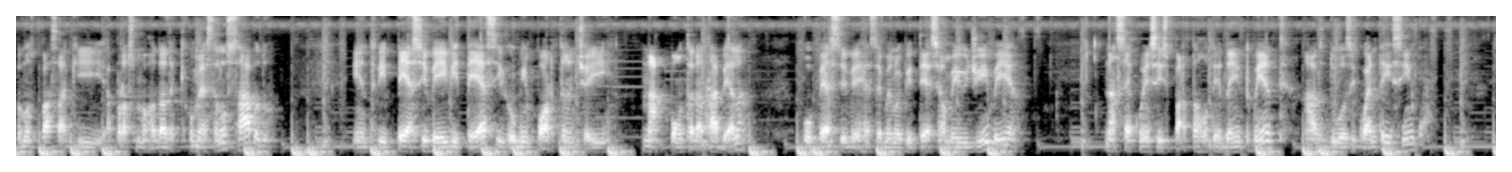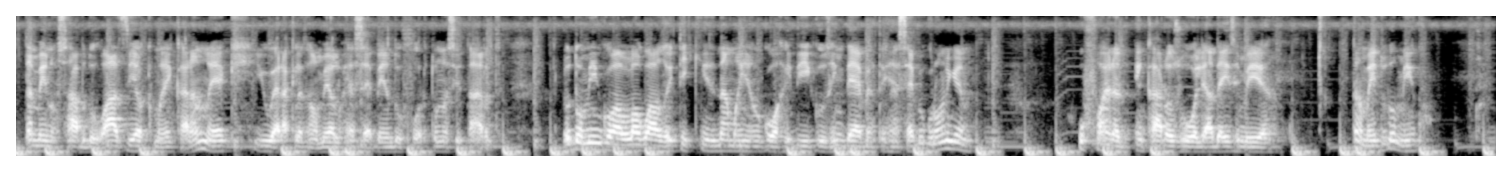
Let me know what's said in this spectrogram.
Vamos passar aqui a próxima rodada que começa no sábado entre PSV e Vitesse, jogo importante aí na ponta da tabela. O PSV recebendo o Vitesse ao meio-dia e meia. Na sequência, Sparta Rotterdam e Twente, às 2h45. Também no sábado, o AZ Alkmaar encarando e o Heracles Almelo recebendo o Fortuna Cittard. No domingo, logo às 8h15 da manhã, o Gorridigos em Deberten recebe o Groningen. O Feyenoord encara o olho às 10h30 também do domingo.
